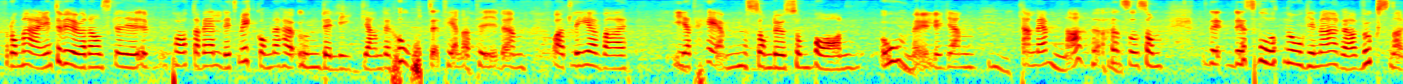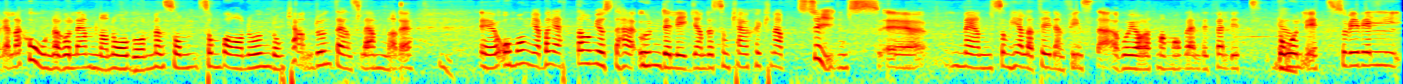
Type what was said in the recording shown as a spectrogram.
För de här intervjuerna de skriver, pratar väldigt mycket om det här underliggande hotet hela tiden och att leva i ett hem som du som barn omöjligen kan lämna. Alltså som, det, det, är svårt nog i nära vuxna relationer att lämna någon men som, som barn och ungdom kan du inte ens lämna det. Eh, och många berättar om just det här underliggande som kanske knappt syns eh, men som hela tiden finns där och gör att man mår väldigt, väldigt ja. dåligt. Så vi vill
